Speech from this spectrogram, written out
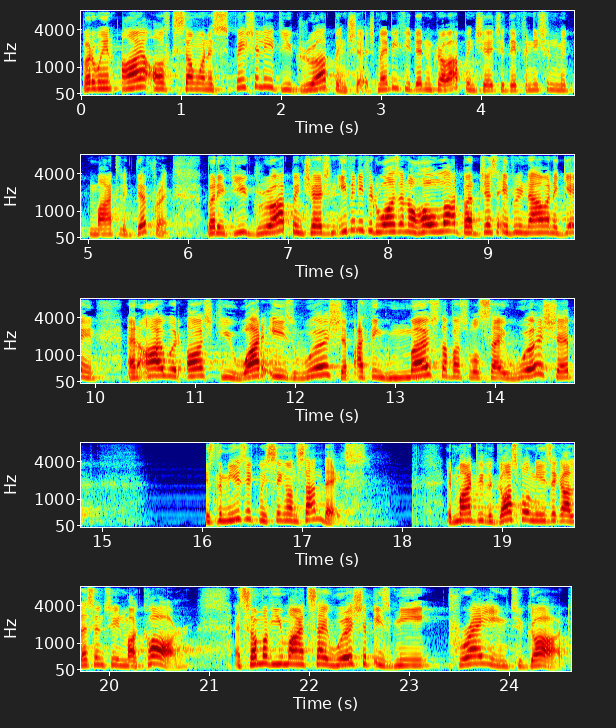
But when I ask someone, especially if you grew up in church, maybe if you didn't grow up in church, your definition might look different. But if you grew up in church, and even if it wasn't a whole lot, but just every now and again, and I would ask you, what is worship? I think most of us will say worship is the music we sing on Sundays. It might be the gospel music I listen to in my car. And some of you might say worship is me praying to God.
